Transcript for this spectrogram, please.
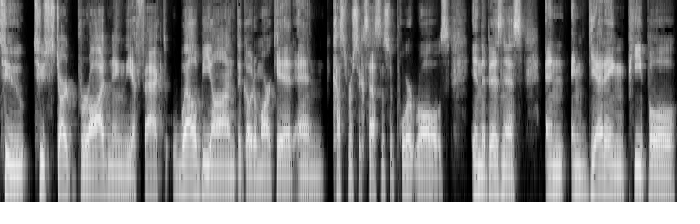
to to start broadening the effect well beyond the go to market and customer success and support roles in the business and and getting people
